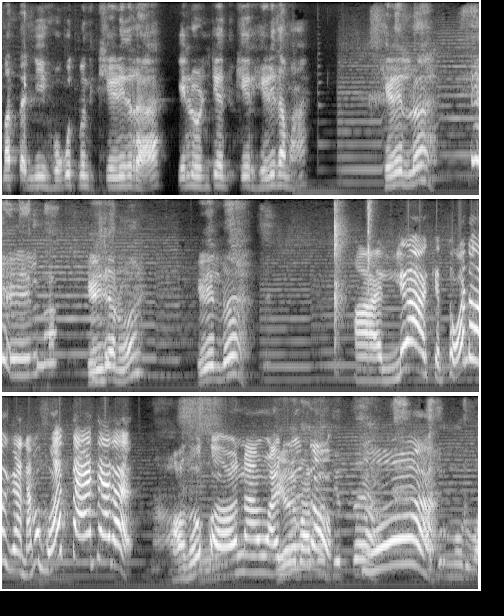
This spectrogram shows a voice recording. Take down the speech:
ಮತ್ತೆ ನೀ ಹೋಗುದ್ ಮುಂದೆ ಕೇಳಿದ್ರ ಎಲ್ಲಿ ಹೊಂಟಿ ಅಂತ ಕೇಳಿ ಹೇಳಿದಮ್ಮ? ಹೇಳಿಲ್ಲ. ಹೇಳಿದಾನು? ಹೇಳಿಲ್ಲ ಅಲ್ಲೇ ಆಕೆ ಹೋಗ್ಯ ನಮಗ್ ಅದಕ್ಕ ನಾವು ನೋಡುವ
